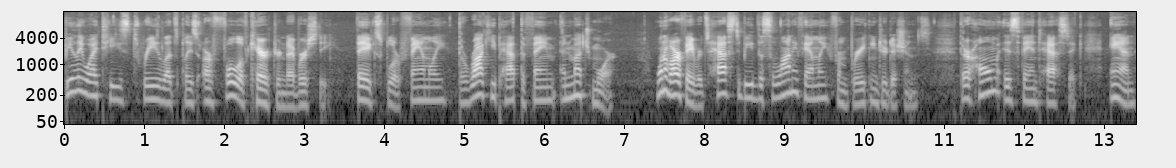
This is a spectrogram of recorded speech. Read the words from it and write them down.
BLYT's three Let's Plays are full of character and diversity. They explore family, the rocky path to fame, and much more. One of our favorites has to be the Solani family from Breaking Traditions. Their home is fantastic, and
